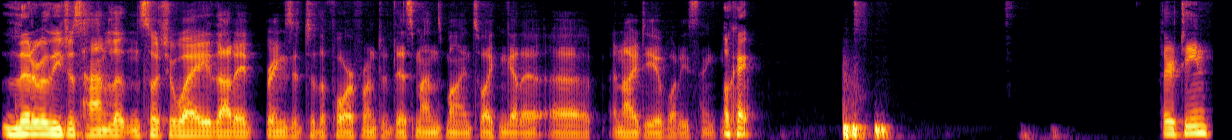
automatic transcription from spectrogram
literally just handle it in such a way that it brings it to the forefront of this man's mind so I can get a, a an idea of what he's thinking. Okay. 13?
